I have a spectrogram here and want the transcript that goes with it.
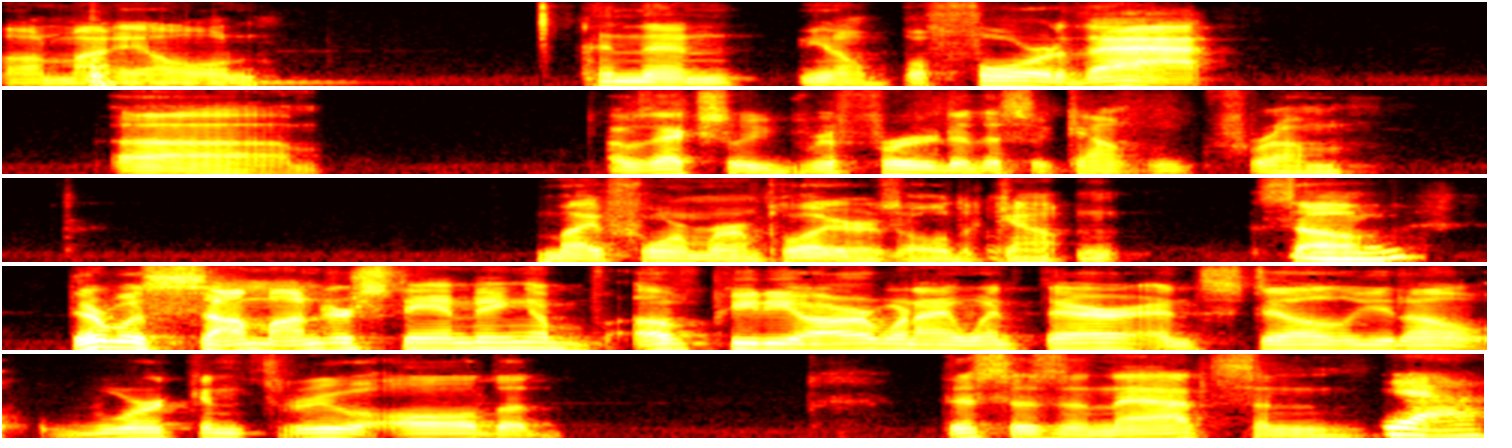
on my own. And then, you know, before that, um, I was actually referred to this accountant from my former employer's old accountant. So mm-hmm. there was some understanding of, of PDR when I went there and still, you know, working through all the thises and that's and yeah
